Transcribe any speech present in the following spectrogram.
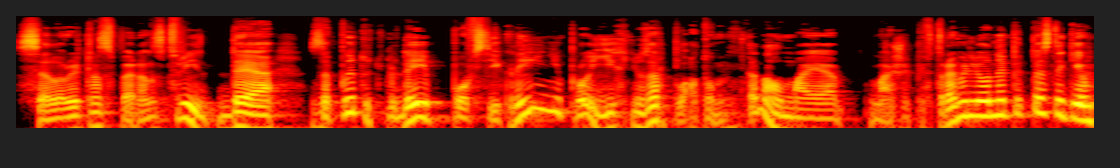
Salary Transparent Street, де запитують людей по всій країні про їхню зарплату. Канал має майже півтора мільйони підписників,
